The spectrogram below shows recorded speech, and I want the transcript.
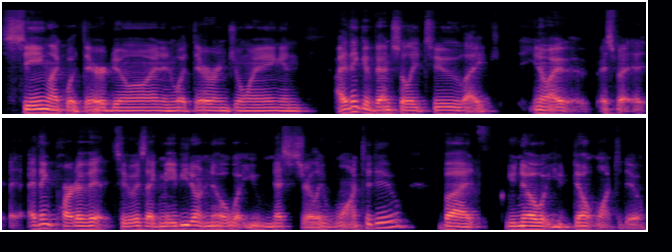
seeing like what they're doing and what they're enjoying, and I think eventually too, like you know, I I think part of it too is like maybe you don't know what you necessarily want to do, but you know what you don't want to do.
